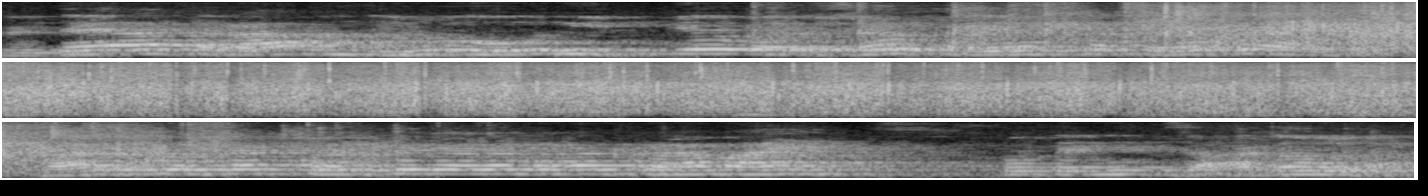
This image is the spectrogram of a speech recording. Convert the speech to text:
हृदयात राम धरून इतके वर्ष प्रयत्न करत राहिले. भारतवर्षात प्रत्येकाला मनात राम आहे तो त्यांनी जागवला.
